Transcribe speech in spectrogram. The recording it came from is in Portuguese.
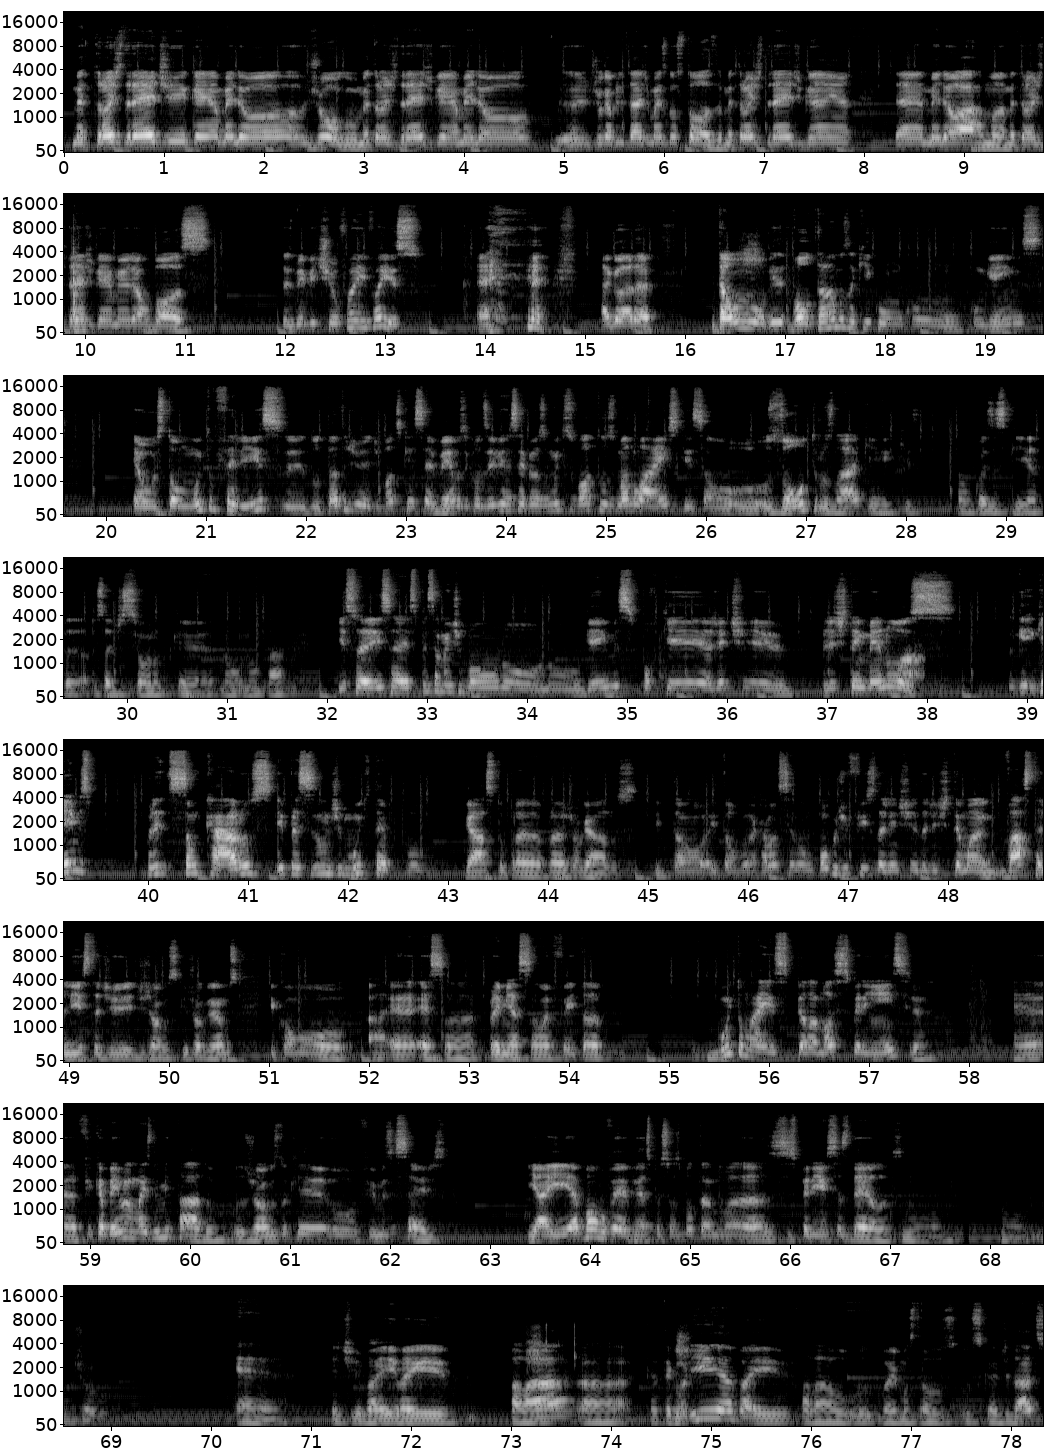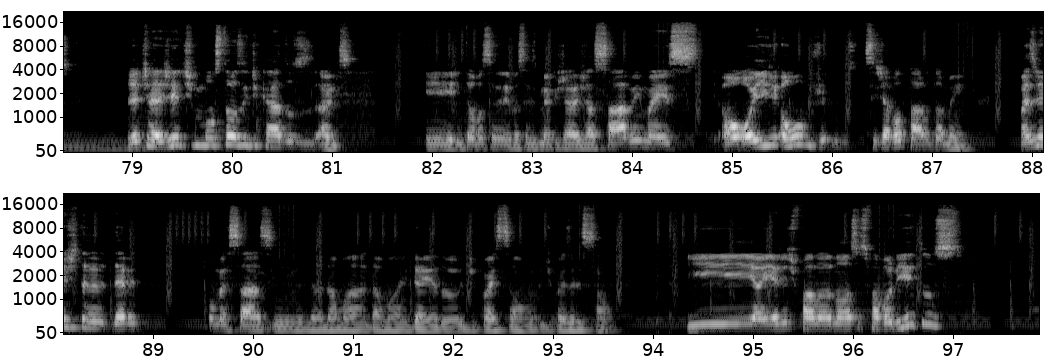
Metroid Dread ganha melhor jogo, Metroid Dread ganha melhor eh, jogabilidade mais gostosa, Metroid Dread ganha é, melhor arma, Metroid Dread ganha melhor boss. 2021 foi, foi isso. É. Agora, então, voltamos aqui com, com, com games. Eu estou muito feliz do tanto de, de, votos que recebemos. Inclusive, recebemos muitos votos manuais, que são os outros lá, que, que são coisas que a, pessoa adiciona porque não, não tá. Isso é, isso é especialmente bom no, no games, porque a gente, a gente tem menos. Games são caros e precisam de muito tempo gasto para jogá-los. Então, então acaba sendo um pouco difícil da gente, da gente ter uma vasta lista de, de jogos que jogamos e como a, é, essa premiação é feita muito mais pela nossa experiência, é, fica bem mais limitado os jogos do que os filmes e séries. E aí é bom ver, ver as pessoas botando as experiências delas no, no, no jogo. É, a gente vai, vai falar a categoria, vai falar o, vai mostrar os, os, candidatos. A gente, a gente mostrou os indicados antes. E, então você, vocês meio que já, já sabem, mas. Ou, ou, ou se já votaram também. Mas a gente deve começar assim, dar uma, dar uma ideia do, de quais são, de quais eles são. E aí a gente fala nossos favoritos.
